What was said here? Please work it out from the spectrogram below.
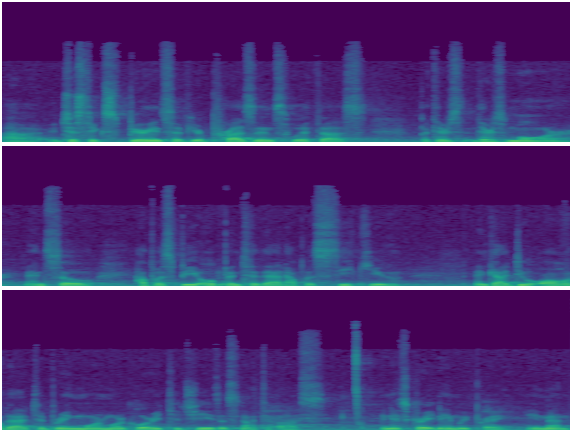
uh, just experience of your presence with us. But there's, there's more. And so help us be open to that. Help us seek you. And God, do all of that to bring more and more glory to Jesus, not to us. In his great name we pray. Amen.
